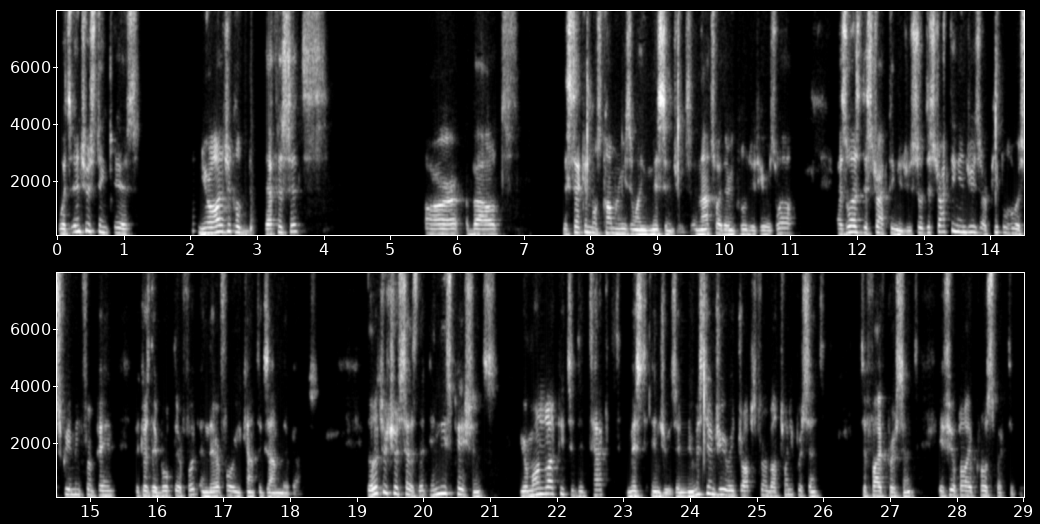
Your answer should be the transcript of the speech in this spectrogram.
What's interesting is neurological deficits are about the second most common reason why you miss injuries, and that's why they're included here as well, as well as distracting injuries. So distracting injuries are people who are screaming from pain because they broke their foot and therefore you can't examine their bellies. The literature says that in these patients, you're more likely to detect missed injuries, and your missed injury rate drops from about 20% to 5% if you apply prospectively,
